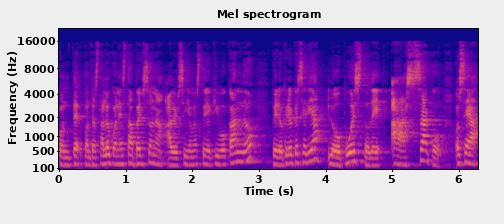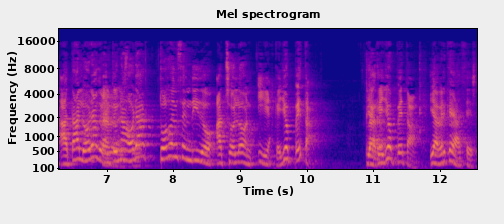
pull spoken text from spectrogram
contrastarlo con esta persona, a ver si yo me estoy equivocando, pero creo que sería lo opuesto, de a saco. O sea, a tal hora, durante Claro, una hora, todo encendido, a cholón, y aquello peta. Y Claro. aquello peta. Y a ver qué haces.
